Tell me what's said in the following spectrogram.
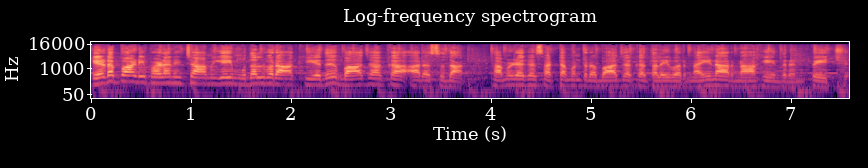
எடப்பாடி பழனிசாமியை முதல்வராக்கியது பாஜக அரசுதான். தமிழக சட்டமன்ற பாஜக தலைவர் நயினார் நாகேந்திரன் பேச்சு.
